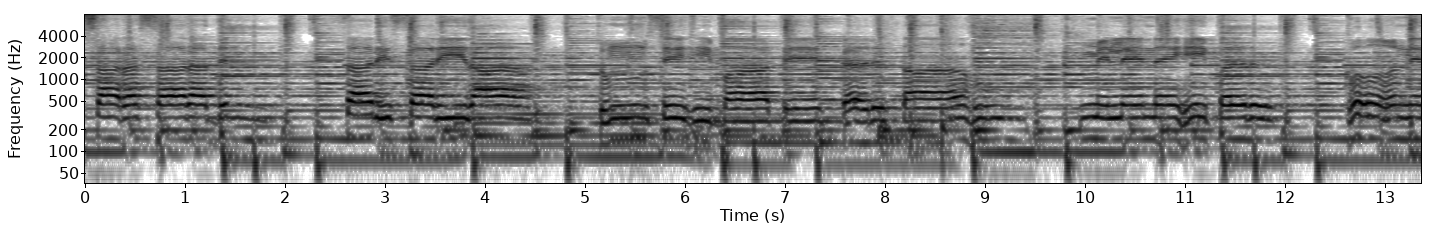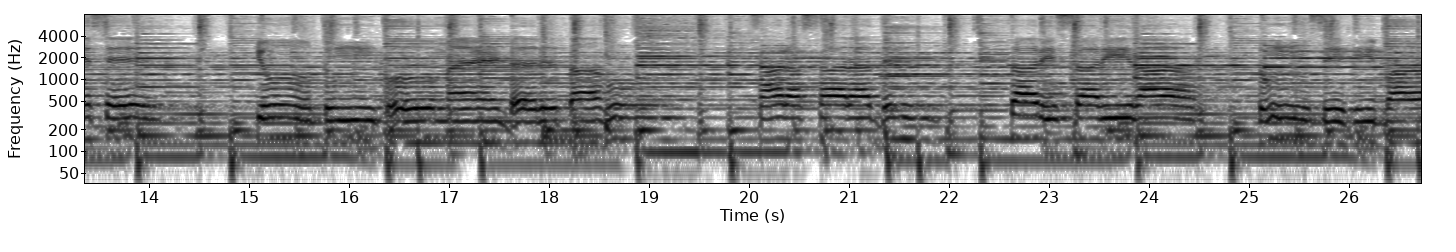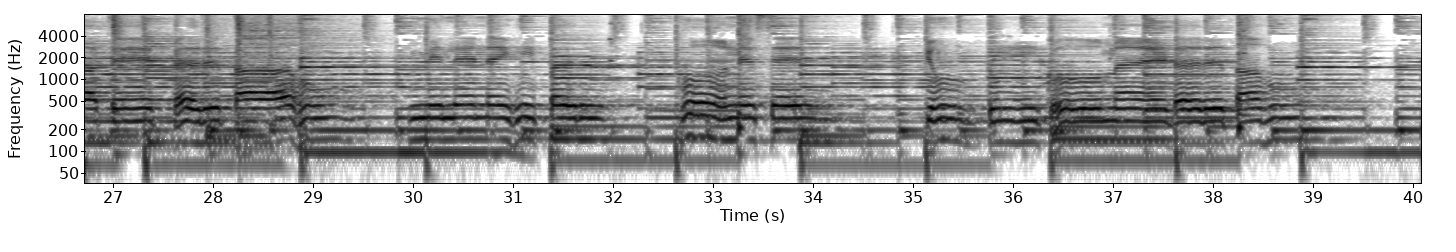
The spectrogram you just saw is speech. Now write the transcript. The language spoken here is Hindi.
सारा सारा दिन, सारी सारी रात तुमसे ही बातें करता हूँ। मिले नहीं पर खोने से क्यों तुमको मैं डरता हूँ? सारा सारा दिन, सारी सारी रात तुमसे ही बातें करता हूँ। मिले नहीं पर होने से क्यों तुमको मैं डरता हूँ?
